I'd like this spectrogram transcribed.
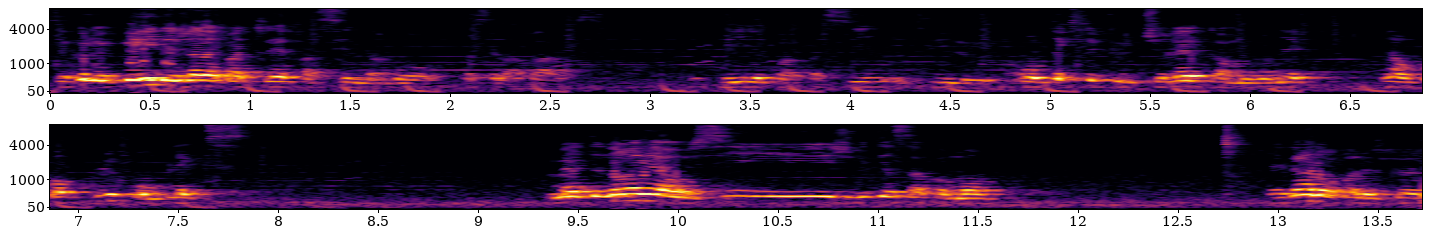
C'est que le pays déjà n'est pas très facile d'abord, ça c'est la base. Le pays n'est pas facile et puis le contexte culturel camerounais est encore plus complexe. Maintenant, il y a aussi, je vais dire ça comment? Les gars n'ont pas le cœur.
